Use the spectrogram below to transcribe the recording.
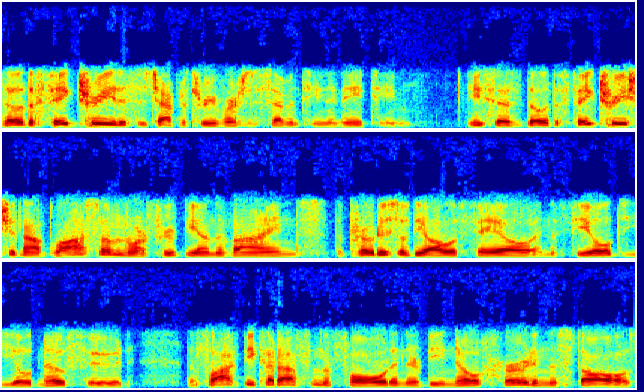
"Though the fig tree," this is chapter three, verses 17 and 18 he says, Though the fig tree should not blossom, nor fruit be on the vines, the produce of the olive fail, and the fields yield no food, the flock be cut off from the fold, and there be no herd in the stalls,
